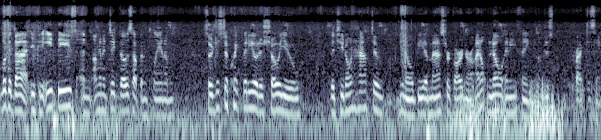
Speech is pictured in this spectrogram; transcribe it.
Look at that. You can eat these, and I'm gonna dig those up and plant them. So just a quick video to show you that you don't have to, you know, be a master gardener. I don't know anything. I'm just practicing.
